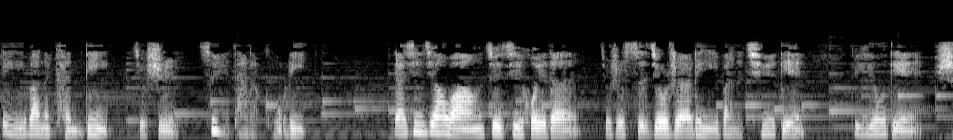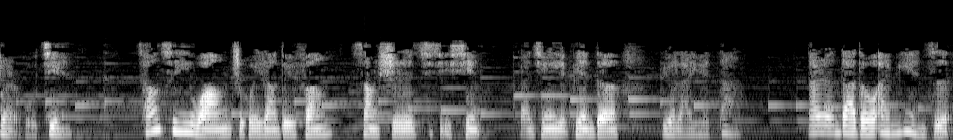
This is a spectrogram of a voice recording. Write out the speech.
另一半的肯定就是最大的鼓励。两性交往最忌讳的就是死揪着另一半的缺点，对优点视而不见。长此以往，只会让对方丧失积极性，感情也变得越来越淡。男人大都爱面子，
